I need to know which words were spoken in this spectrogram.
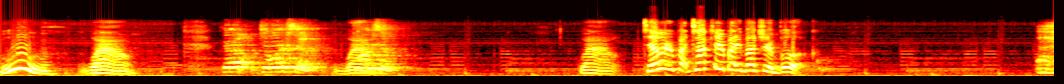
Ooh, wow. Girl, doors open. Wow. Doors open. Wow. Tell her about talk to everybody about your book. Uh,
